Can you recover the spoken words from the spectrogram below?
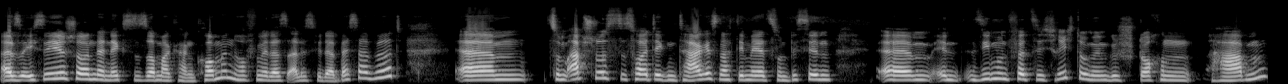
Also ich sehe schon, der nächste Sommer kann kommen. Hoffen wir, dass alles wieder besser wird. Ähm, zum Abschluss des heutigen Tages, nachdem wir jetzt so ein bisschen ähm, in 47 Richtungen gestochen haben,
